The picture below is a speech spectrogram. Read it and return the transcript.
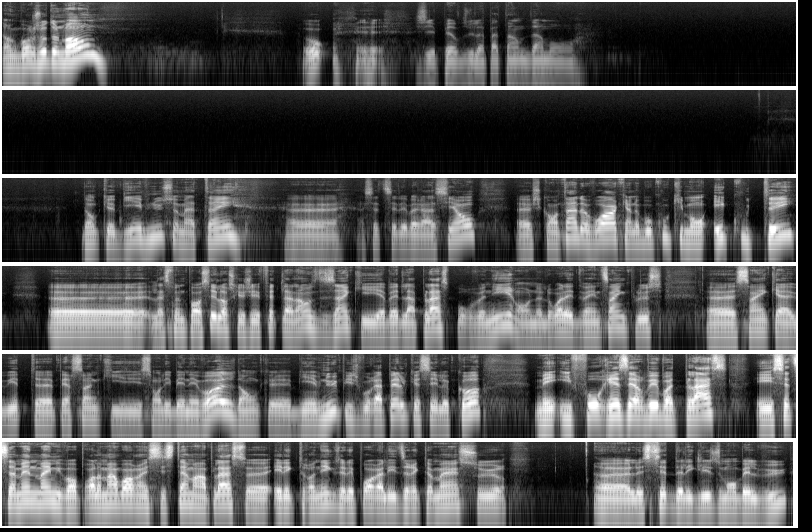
Donc, bonjour tout le monde. Oh, j'ai perdu la patente dans mon. Donc, bienvenue ce matin euh, à cette célébration. Euh, je suis content de voir qu'il y en a beaucoup qui m'ont écouté euh, la semaine passée, lorsque j'ai fait l'annonce disant qu'il y avait de la place pour venir, on a le droit d'être 25 plus 5 euh, à 8 euh, personnes qui sont les bénévoles. Donc, bienvenue. Puis je vous rappelle que c'est le cas, mais il faut réserver votre place. Et cette semaine même, il va probablement avoir un système en place électronique. Vous allez pouvoir aller directement sur le site de l'Église du Mont-Bellevue.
